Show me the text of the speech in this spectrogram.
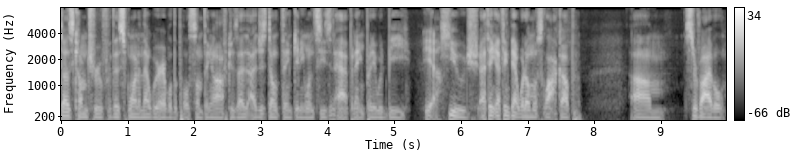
does come true for this one, and that we're able to pull something off because I, I just don't think anyone sees it happening. But it would be Yeah. huge. I think I think that would almost lock up um, survival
